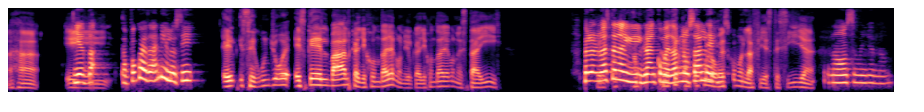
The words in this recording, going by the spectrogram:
Ajá. Y es Da- Y tampoco es Daniel, ¿o sí? Él, según yo, es que él va al Callejón Diagon y el Callejón Diagon está ahí. Pero Pero no está en el gran comedor, no sale. Lo ves como en la fiestecilla. No, según yo no.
